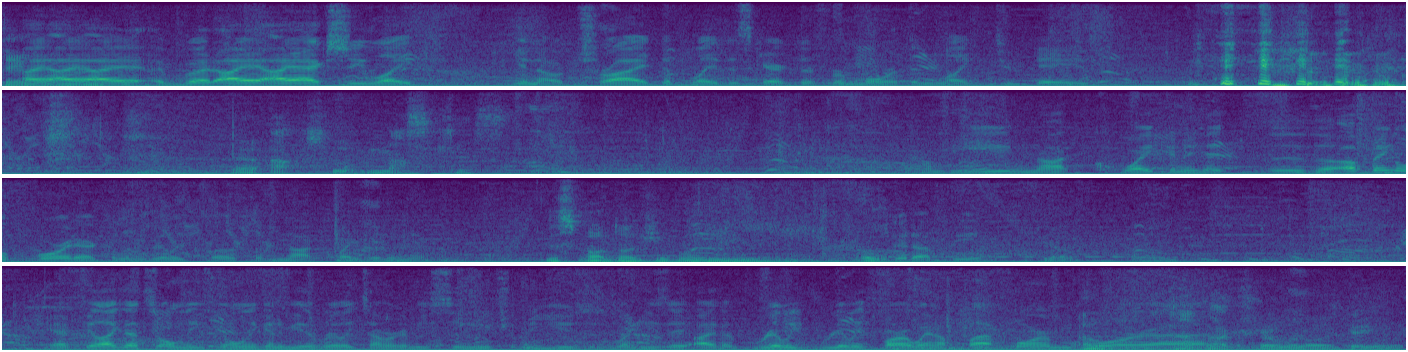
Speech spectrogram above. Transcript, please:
Day I, one. I, I, but I, I actually like, you know, tried to play this character for more than like two days. They're absolute masochists. B, not quite gonna hit the, the up angled forward air coming really close, but not quite hitting it. The spot dodge avoiding. Oh, good up B. Yep. Yeah, I feel like that's only only gonna be the really time we're gonna be seeing neutrally used is when he's either really really far away on a platform Oh, or That uh, back throw will always get you.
